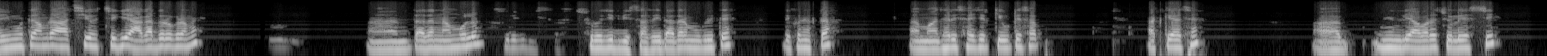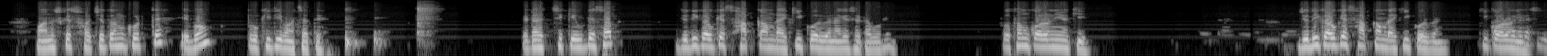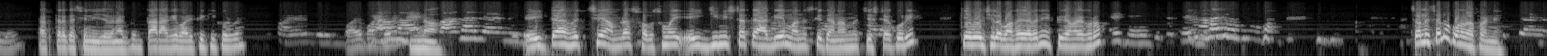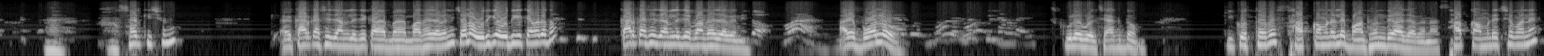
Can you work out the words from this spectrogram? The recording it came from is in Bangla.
এই মুহূর্তে আমরা আছি হচ্ছে গিয়ে আগাদর গ্রামে। দাদার নাম বলুন? সুরজিৎ বিশ্বাস। এই দাদার মুগরিতে দেখুন একটা মাঝারি সাইজের কিউটে সাপ আটকে আছে। মেনলি আবারও চলে এসেছি মানুষকে সচেতন করতে এবং প্রকৃতি বাঁচাতে। এটা হচ্ছে কেউটে সাপ। যদি কাউকে সাপ কামড়ায় কি করবেন আগে সেটা বলুন? প্রথম করণীয় কি? যদি কাউকে সাপ কামড়ায় কি করবেন? কি করণীয়? ডাক্তারের কাছে নিয়ে যাবেন একদম। তার আগে বাড়িতে কি করবেন? না। এইটা হচ্ছে আমরা সবসময় এই জিনিসটাতে আগে মানুষকে জানানোর চেষ্টা করি। কে বলছিল বাঁধা যাবে না? একটু ক্যামেরা করো। চলো চলো কোনো ব্যাপার নেই। হ্যাঁ হাসার কিছু নেই। কার কাছে জানলে যে বাঁধা যাবে না? চলো ওদিকে ওদিকে ক্যামেরা দাও। কার কাছে জানলে যে বাঁধা যাবে না? আরে বলো। স্কুলে বলছে একদম। কি করতে হবে? সাপ কামড়ালে বাঁধন দেওয়া যাবে না। সাপ কামড়েছে মানে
